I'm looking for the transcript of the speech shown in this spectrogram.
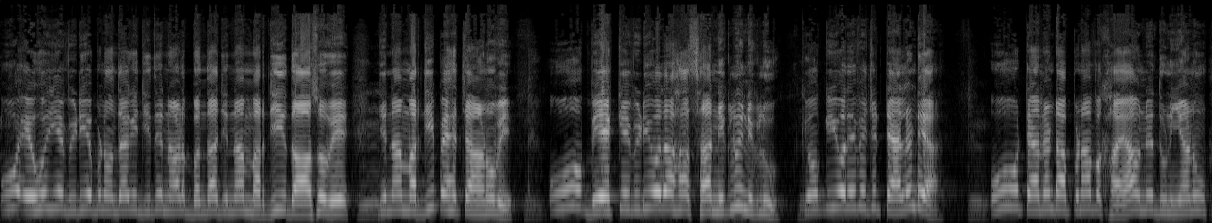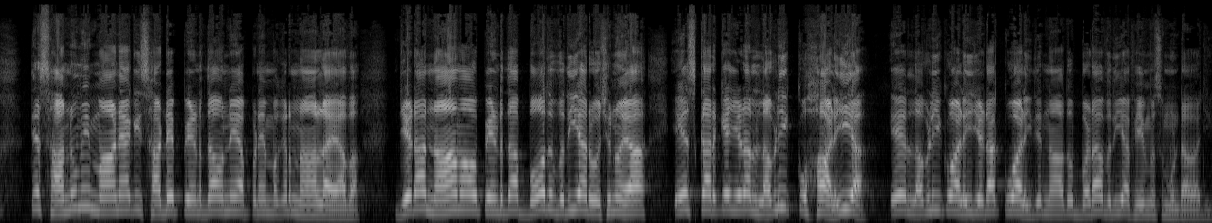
ਉਹ ਇਹੋ ਜਿਹੀਆਂ ਵੀਡੀਓ ਬਣਾਉਂਦਾ ਕਿ ਜਿਹਦੇ ਨਾਲ ਬੰਦਾ ਜਿੰਨਾ ਮਰਜ਼ੀ ਉਦਾਸ ਹੋਵੇ ਜਿੰਨਾ ਮਰਜ਼ੀ ਪਹਿਚਾਨ ਹੋਵੇ ਉਹ ਵੇਖ ਕੇ ਵੀਡੀਓ ਦਾ ਹਾਸਾ ਨਿਕਲੂ ਹੀ ਨਿਕਲੂ ਕਿਉਂਕਿ ਉਹਦੇ ਵਿੱਚ ਟੈਲੈਂਟ ਆ। ਉਹ ਟੈਲੈਂਟ ਆਪਣਾ ਵਿਖਾਇਆ ਉਹਨੇ ਦੁਨੀਆ ਨੂੰ ਤੇ ਸਾਨੂੰ ਵੀ ਮਾਣ ਆ ਕਿ ਸਾਡੇ ਪਿੰਡ ਦਾ ਉਹਨੇ ਆਪਣੇ ਮਗਰ ਨਾਂ ਲਾਇਆ ਵਾ। ਜਿਹੜਾ ਨਾਮ ਆ ਉਹ ਪਿੰਡ ਦਾ ਬਹੁਤ ਵਧੀਆ ਰੋਸ਼ਨ ਹੋਇਆ। ਇਸ ਕਰਕੇ ਜਿਹੜਾ ਲਵਲੀ ਕੁਹਾਲੀ ਆ ਇਹ ਲਵਲੀ ਕੁਹਾਲੀ ਜਿਹੜਾ ਕੁਹਾਲੀ ਦੇ ਨਾਂ ਤੋਂ ਬੜਾ ਵਧੀਆ ਫੇਮਸ ਮੁੰਡਾ ਵਾ ਜੀ।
